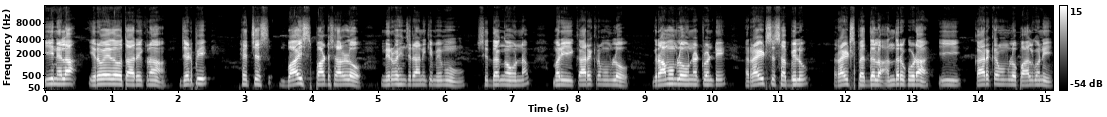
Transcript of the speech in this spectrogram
ఈ నెల ఇరవై ఐదవ తారీఖున జడ్పీ హెచ్ఎస్ బాయ్స్ పాఠశాలలో నిర్వహించడానికి మేము సిద్ధంగా ఉన్నాం. మరి ఈ కార్యక్రమంలో గ్రామంలో ఉన్నటువంటి రైట్స్ సభ్యులు రైట్స్ పెద్దలు అందరూ కూడా ఈ కార్యక్రమంలో పాల్గొని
